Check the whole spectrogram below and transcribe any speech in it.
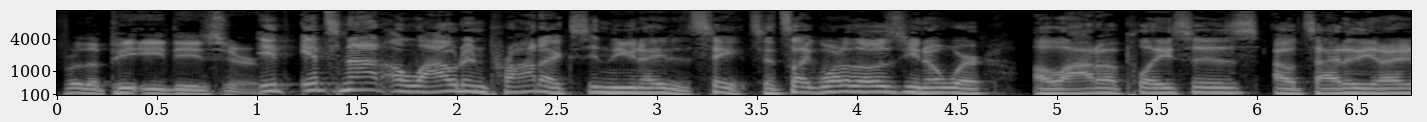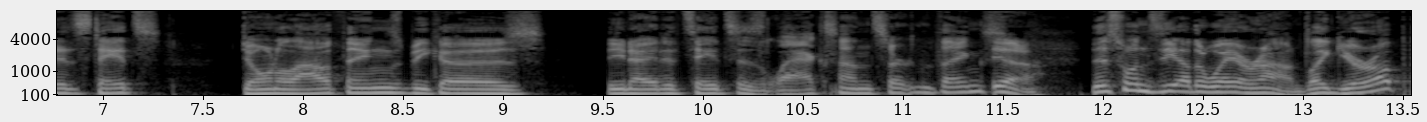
for the PEDs here. It, it's not allowed in products in the United States. It's like one of those, you know, where a lot of places outside of the United States don't allow things because the United States is lax on certain things. Yeah. This one's the other way around. Like Europe,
